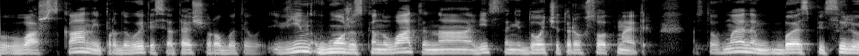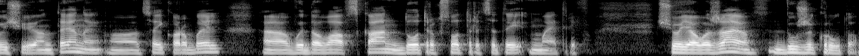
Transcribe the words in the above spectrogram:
ваш скан і продивитися те, що робите ви. Він може сканувати на відстані до 400 метрів. Тобто в мене без підсилюючої антени е, цей корабель е, видавав скан до 330 метрів. Що я вважаю дуже круто.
